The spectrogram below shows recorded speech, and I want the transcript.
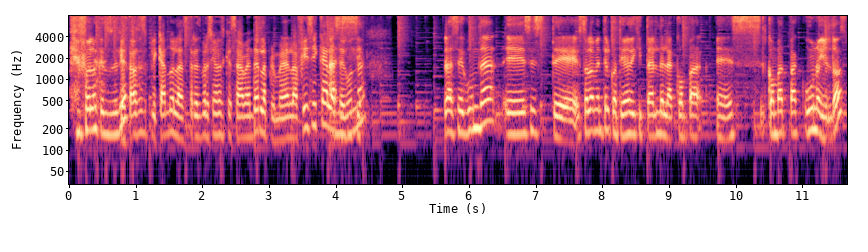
¿Qué fue lo que sucedió? estabas explicando las tres versiones que se va a vender. La primera es la física, la Ah, sí, segunda. sí. La segunda es este solamente el contenido digital de la compa es Combat Pack 1 y el 2.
